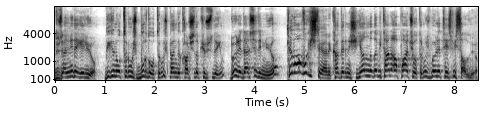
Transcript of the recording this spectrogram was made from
Düzenli de geliyor. Bir gün oturmuş burada oturmuş ben de karşıda kürsüdeyim. Böyle dersi dinliyor. Tevafuk işte yani kaderin işi. Yanında da bir tane apaçı oturmuş böyle tesbih sallıyor.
